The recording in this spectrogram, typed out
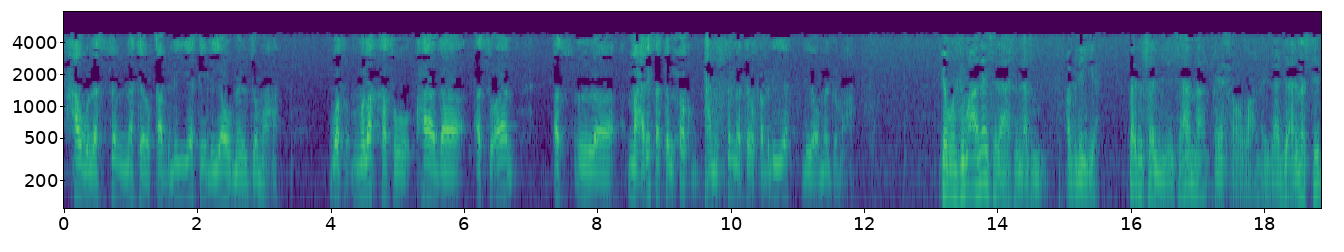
حول السنة القبلية ليوم الجمعة. وملخص هذا السؤال معرفة الحكم عن السنة القبلية ليوم الجمعة. يوم الجمعة ليس لها سنة قبلية بل يصلي الإنسان ما يسر الله له إذا جاء المسجد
